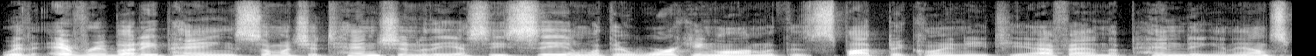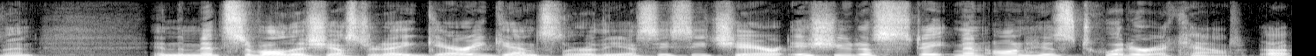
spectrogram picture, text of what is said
with everybody paying so much attention to the SEC and what they're working on with the spot Bitcoin ETF and the pending announcement, in the midst of all this yesterday, Gary Gensler, the SEC chair, issued a statement on his Twitter account, uh,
